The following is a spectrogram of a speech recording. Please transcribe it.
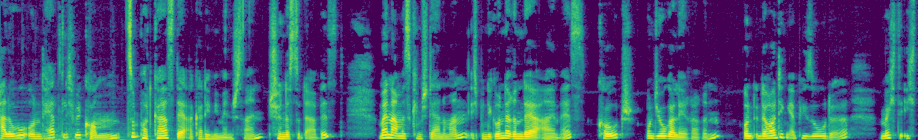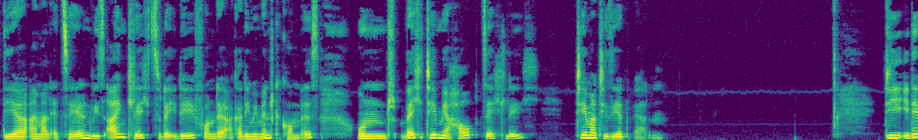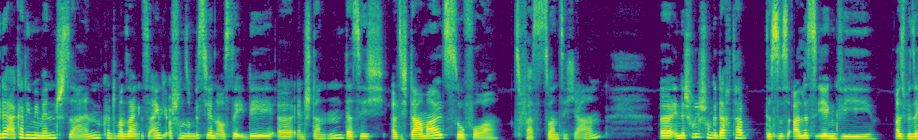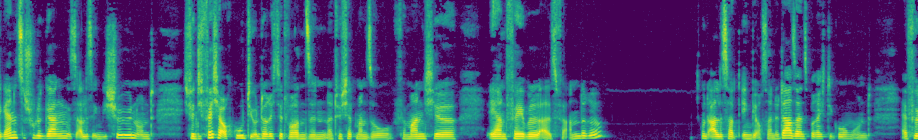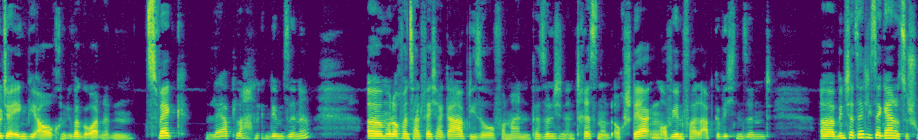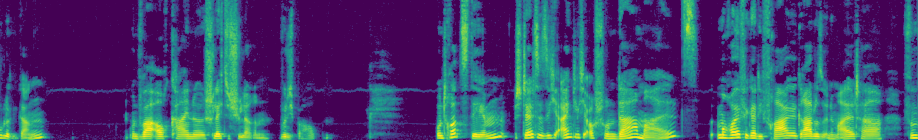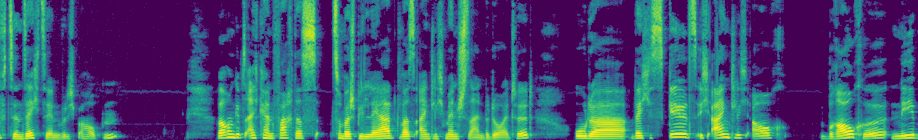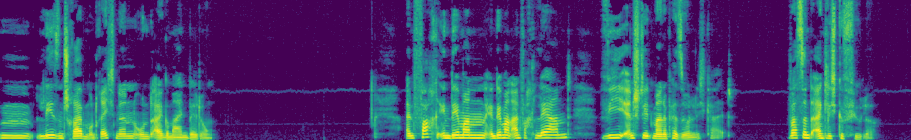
Hallo und herzlich willkommen zum Podcast der Akademie Menschsein. Schön, dass du da bist. Mein Name ist Kim Sternemann. Ich bin die Gründerin der AMS, Coach und Yogalehrerin. Und in der heutigen Episode möchte ich dir einmal erzählen, wie es eigentlich zu der Idee von der Akademie Mensch gekommen ist und welche Themen hier hauptsächlich thematisiert werden. Die Idee der Akademie Menschsein, könnte man sagen, ist eigentlich auch schon so ein bisschen aus der Idee äh, entstanden, dass ich, als ich damals, so vor fast 20 Jahren, äh, in der Schule schon gedacht habe, das ist alles irgendwie, also ich bin sehr gerne zur Schule gegangen, ist alles irgendwie schön und ich finde die Fächer auch gut, die unterrichtet worden sind. Natürlich hat man so für manche eher ein Fable als für andere. Und alles hat irgendwie auch seine Daseinsberechtigung und erfüllt ja irgendwie auch einen übergeordneten Zweck, einen Lehrplan in dem Sinne. Ähm, und auch wenn es halt Fächer gab, die so von meinen persönlichen Interessen und auch Stärken auf jeden Fall abgewichen sind, äh, bin ich tatsächlich sehr gerne zur Schule gegangen und war auch keine schlechte Schülerin, würde ich behaupten. Und trotzdem stellte sich eigentlich auch schon damals immer häufiger die Frage, gerade so in dem Alter 15, 16, würde ich behaupten, Warum gibt es eigentlich kein Fach, das zum Beispiel lehrt, was eigentlich Menschsein bedeutet? Oder welche Skills ich eigentlich auch brauche neben Lesen, Schreiben und Rechnen und Allgemeinbildung? Ein Fach, in dem man, in dem man einfach lernt, wie entsteht meine Persönlichkeit? Was sind eigentlich Gefühle?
